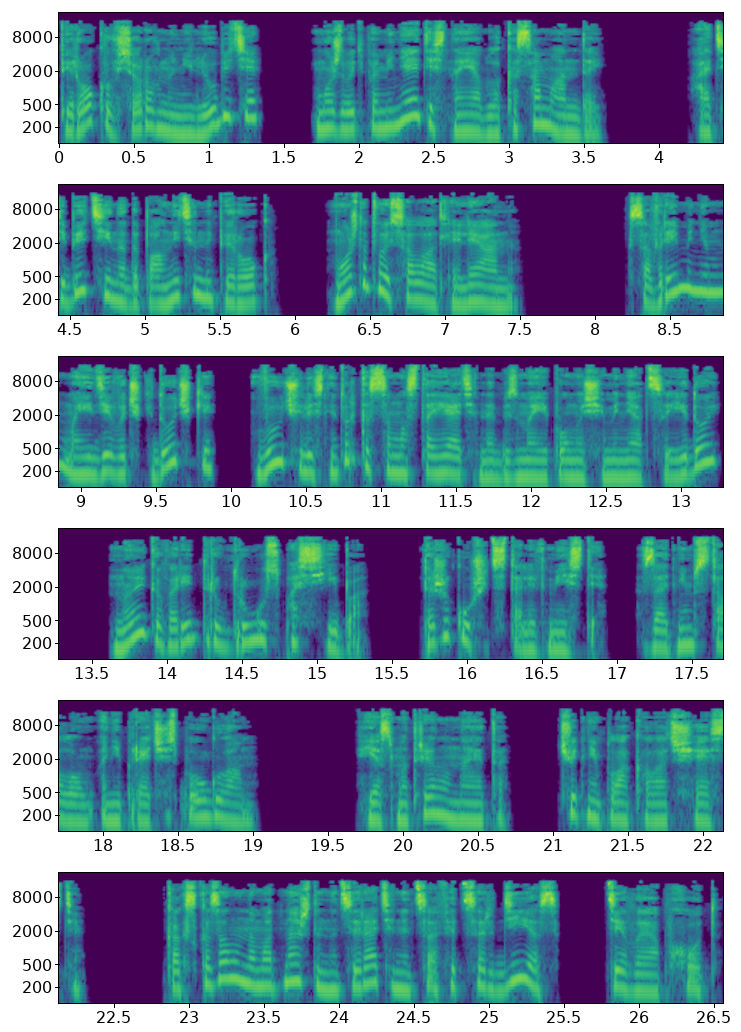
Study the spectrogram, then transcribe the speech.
«Пирог вы все равно не любите, может быть, поменяйтесь на яблоко с Амандой? А тебе, Тина, дополнительный пирог. Можно твой салат, Лилиана?» Со временем мои девочки-дочки выучились не только самостоятельно, без моей помощи меняться едой, но и говорить друг другу спасибо. Даже кушать стали вместе, за одним столом, а не прячась по углам. Я смотрела на это, чуть не плакала от счастья. Как сказала нам однажды надзирательница офицер Диас, делая обход,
